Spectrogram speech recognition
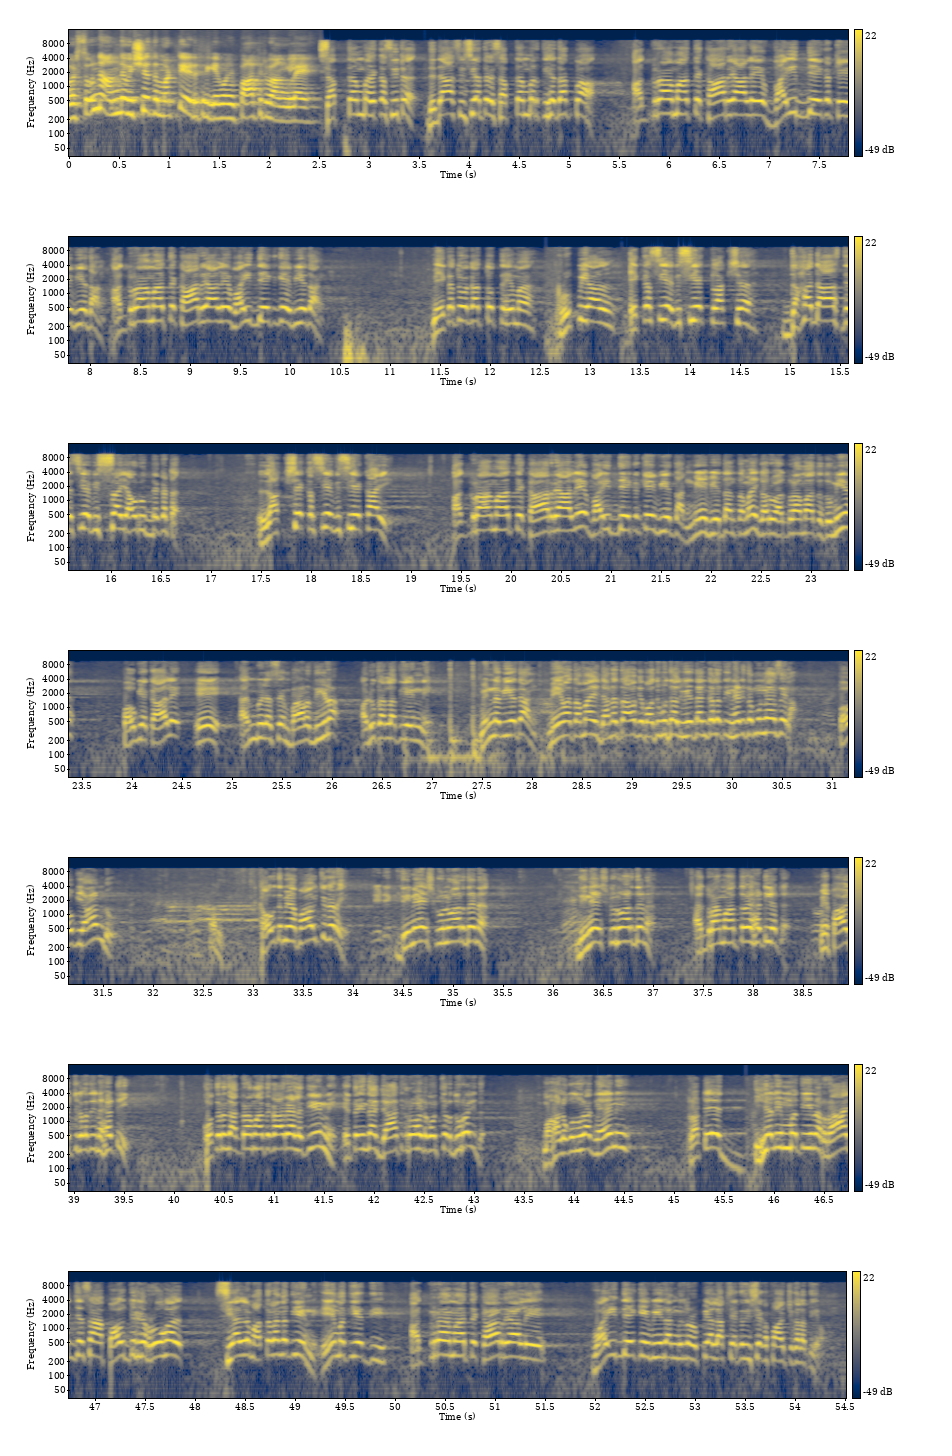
அவர் சொன்ன அந்த விஷயத்தை மட்டும் எடுத்திருக்கேன் கொஞ்சம் பார்த்துட்டு வாங்களேன் සැප්තැම්බර් එක සිට දෙදා සිසිතර සැප්තැම්බර් තිහ දක්වා අග්‍රාමාත්‍ය කාර්යාලයේ වෛද්‍යයකගේ වියදං. අග්‍රාමාත්‍ය කාර්යාලයේ වෛද්‍යයකගේ වියදං. මේකතුව ගත්තොත් එහෙම රුපියල් එකසිය විසියෙක් ලක්ෂ දහදස් දෙසිය විස්සයි අවුරුද්ධකට. ලක්ෂ එකසිය විසිය එකයි. අග්‍රාමාත්‍ය කාර්යාලයේ වෛද්‍යයකගේ වියදං මේ වියදන් තමයි ගරු අග්‍රාමාතතුමිය පෞග්‍ය කාලේ ඒ ඇම්බිලසෙන් බාරදීලා අඩු කරලා තියෙන්නේ. මෙන්න වියදං මේවා තමයි ජනතාවගේ බදුමුදල් වියදං කළ තියෙන හැටි තමුන්නාසලා. පෞග්‍ය ආණ්ඩු. හරි. කවුද මෙයා පාවිච්චි කරේ? දිනේෂ් ගුණවර්ධන. දිනේෂ් ගුණවර්ධන අග්‍රාමාත්‍යය හැටියට මේ පාවිච්චි කරලා තියෙන හැටි. කොතනද අග්‍රාමාත්‍ය කාර්යාලය තියෙන්නේ? එතන ඉඳන් ජාතික රෝහලට කොච්චර දුරයිද? මහ ලොකු දුරක් නෑනේ. රටේ ඉහළින්ම තියෙන රාජ්‍ය සහ පෞද්ගලික රෝහල් සියල්ල මත ළඟ තියෙන්නේ. එහෙම තියෙද්දි අග්‍රාමාත්‍ය කාර්යාලයේ වෛද්‍යකයේ වියදම් වල රුපියල් ලක්ෂ 120ක පාවිච්චි කරලා තියෙනවා.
